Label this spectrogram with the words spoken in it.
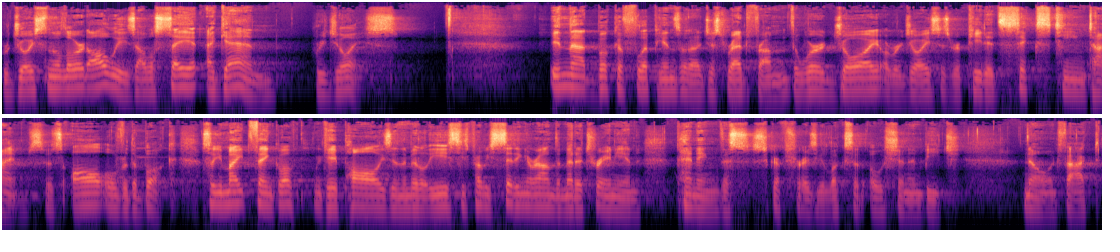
Rejoice in the Lord always. I will say it again, rejoice. In that book of Philippians that I just read from, the word joy or rejoice is repeated 16 times. It's all over the book. So you might think, well, okay, Paul, he's in the Middle East. He's probably sitting around the Mediterranean penning this scripture as he looks at ocean and beach. No, in fact,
